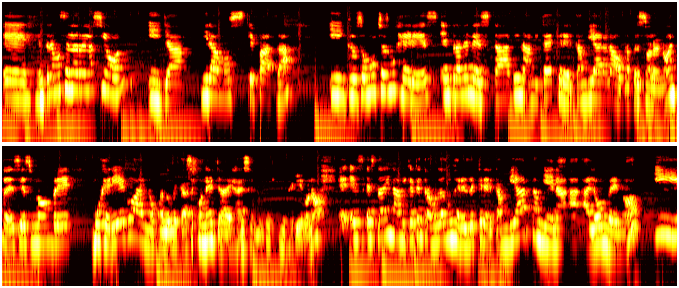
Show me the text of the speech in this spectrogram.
eh, entremos en la relación y ya miramos qué pasa e incluso muchas mujeres entran en esta dinámica de querer cambiar a la otra persona no entonces si es un hombre mujeriego, ay no, cuando me case con él ya deja de ser mujeriego, ¿no? E, es esta dinámica que entramos las mujeres de querer cambiar también al hombre, ¿no? Y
